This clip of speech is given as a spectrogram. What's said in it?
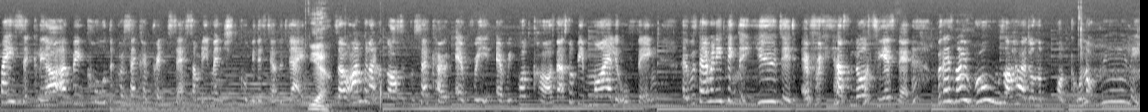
basically, I, I've been called the Prosecco Princess. Somebody mentioned, called me this the other day. Yeah. So I'm going to have a glass of Prosecco every every podcast. That's to be my little thing. Was there anything that you did every, that's naughty, isn't it? But there's no rules I heard on the podcast. Well, not really.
